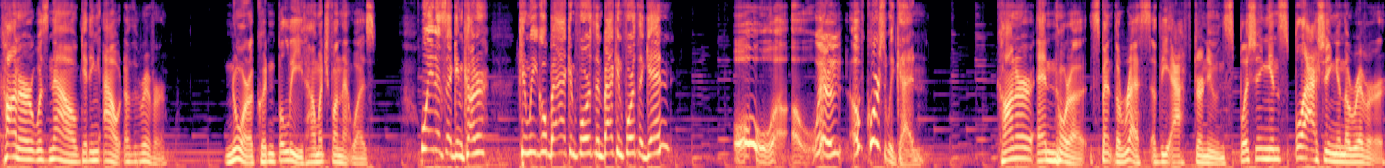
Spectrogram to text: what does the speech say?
Connor was now getting out of the river. Nora couldn't believe how much fun that was. Wait a second, Connor. Can we go back and forth and back and forth again? Oh, uh, well, of course we can. Connor and Nora spent the rest of the afternoon splishing and splashing in the river.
